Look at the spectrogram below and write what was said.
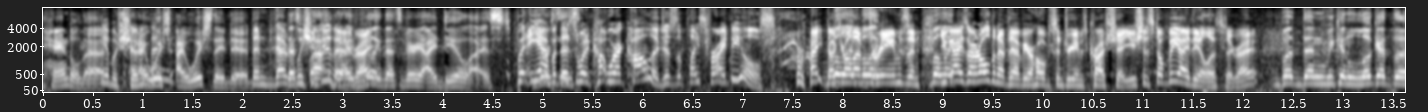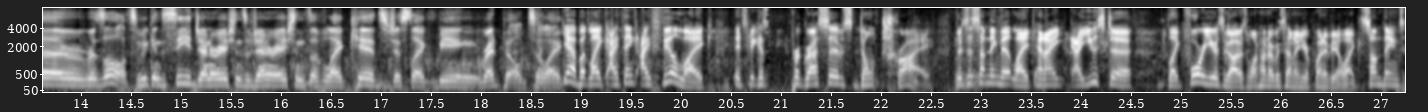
handle that. Yeah, but and I shouldn't wish? I wish they did. Then that- we should but- do but that, I right? feel like that's very idealized. but yeah, but that's Versus- what co- we're at college. It's a place for ideals, right? Don't you all like- have like- dreams? And you like- guys aren't old enough to have your hopes and dreams crushed yet. You should still be idealistic, right? But then we can look at the results. We can see generations of generations of like kids just like being red pilled to like. Yeah, but like I think I feel like it's because progressives don't try. This Mm-hmm. is something that like, and I I used to like four years ago I was 100% on your point of view. Like some things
